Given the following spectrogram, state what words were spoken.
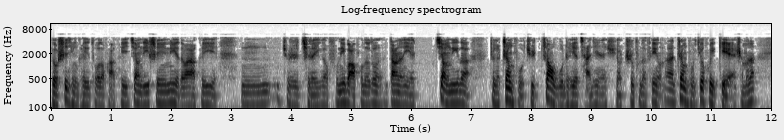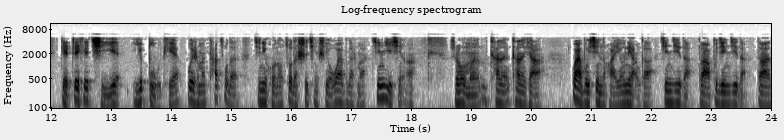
有事情可以做的话，可以降低失业率的话，可以嗯，就是起了一个福利保护的作用。当然也降低了这个政府去照顾这些残疾人需要支付的费用。那政府就会给什么呢？给这些企业以补贴。为什么他做的经济活动做的事情是有外部的什么经济性啊？所以我们看了看了一下。外部性的话有两个，经济的，对吧？不经济的，对吧？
